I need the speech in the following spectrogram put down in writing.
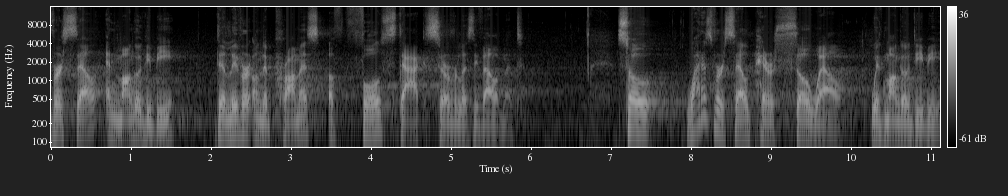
Vercel and MongoDB deliver on the promise of full-stack serverless development. So why does Vercel pair so well with MongoDB?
